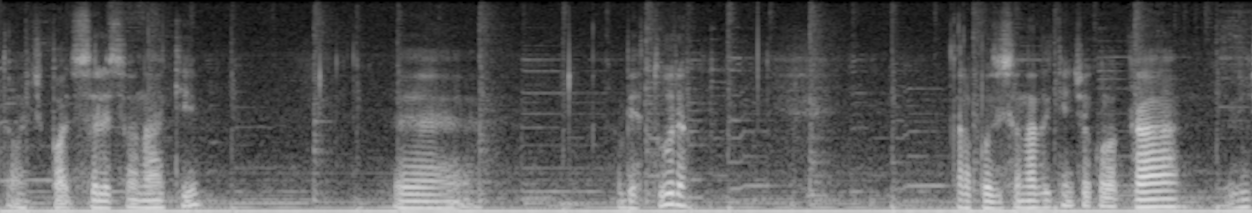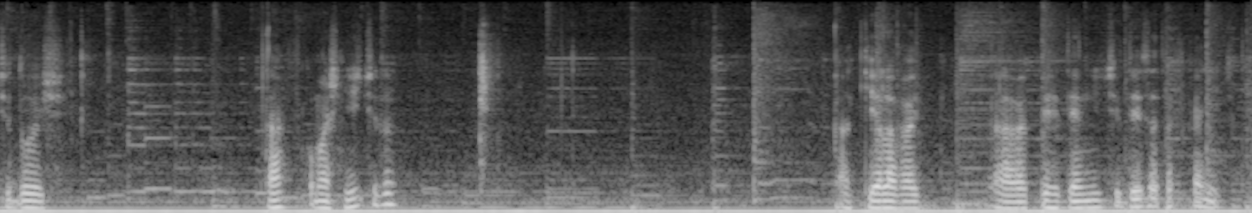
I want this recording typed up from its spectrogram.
Então a gente pode selecionar aqui é, abertura. Ela posicionada aqui, a gente vai colocar 22. Tá? Ficou mais nítida. Aqui ela vai, ela vai perdendo nitidez até ficar nítida.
